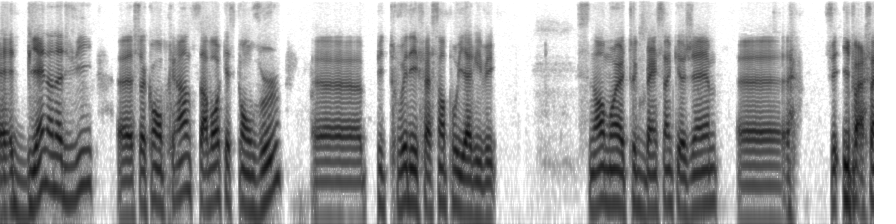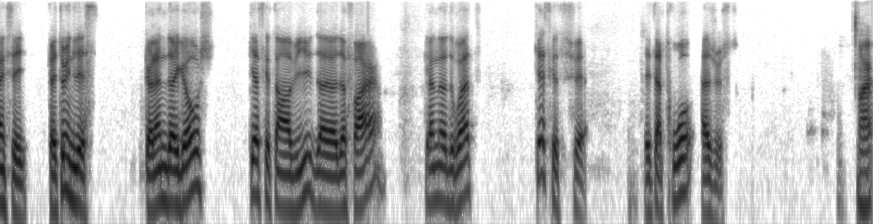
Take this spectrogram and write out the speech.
être bien dans notre vie, euh, se comprendre, savoir qu'est-ce qu'on veut, euh, puis trouver des façons pour y arriver. Sinon, moi, un truc bien simple que j'aime, euh, c'est hyper simple, c'est fais-toi une liste. Colonne de gauche, qu'est-ce que tu as envie de, faire? Colonne de droite, qu'est-ce que tu fais? Étape 3, ajuste. Ouais.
